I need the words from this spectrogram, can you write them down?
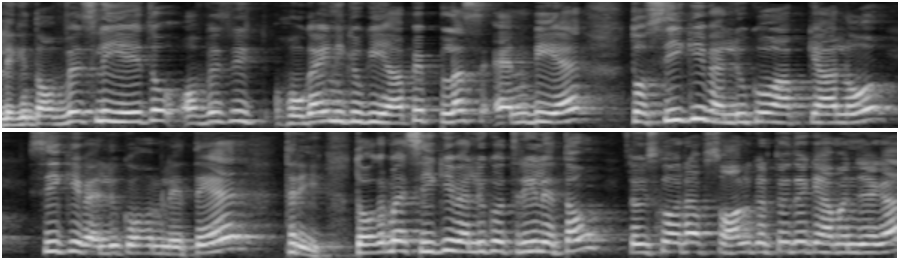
लेकिन तो ऑब्वियसली ये तो ऑब्वियसली होगा ही नहीं, क्योंकि यहाँ पे प्लस एन भी है। तो सी की वैल्यू को आप क्या लो? सी की वैल्यू को हम लेते हैं थ्री तो अगर मैं सी की वैल्यू को थ्री लेता हूँ तो इसको अगर आप सॉल्व करते हो तो क्या बन जाएगा?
